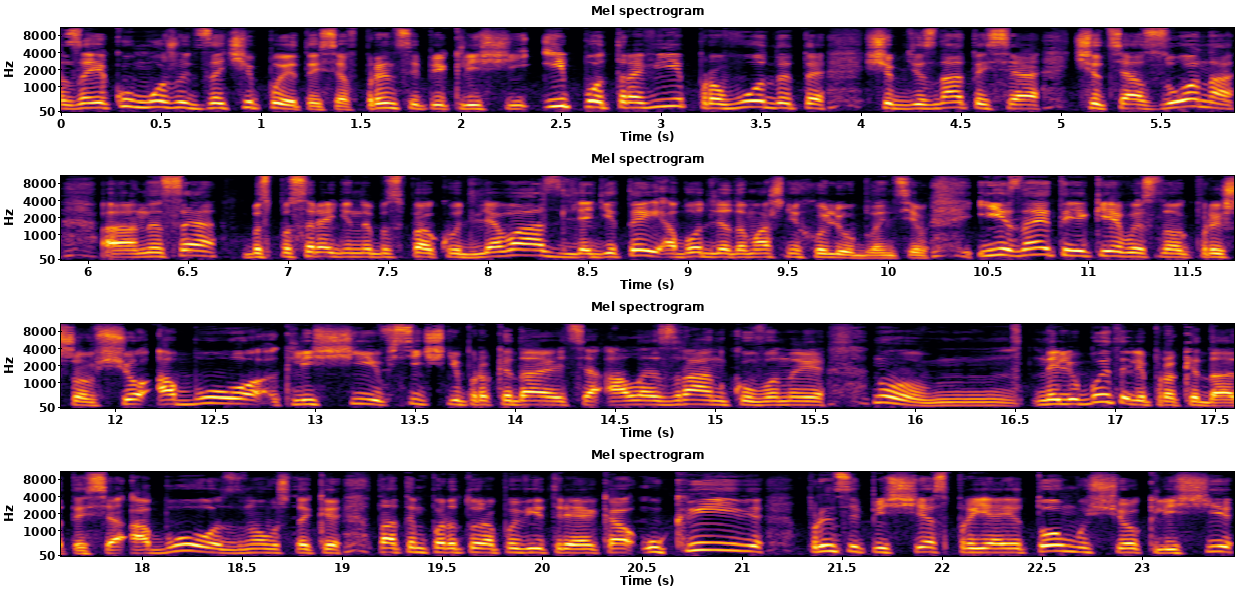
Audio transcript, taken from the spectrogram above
за яку можуть зачепитися в принципі кліщі, і по траві проводити, щоб дізнатися, чи ця зона е, несе безпосередню небезпеку для вас, для дітей або для домашніх улюбленців. І знаєте, який я висновок прийшов? Що або кліщі в січні прокидаються, але зранку вони ну не любителі прокидатися, або знову ж таки та температура повітря, яка у Києві, в принципі, ще сприяє тому, що кліщі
